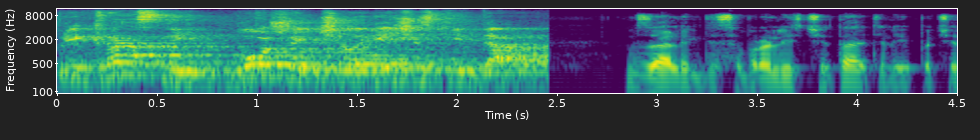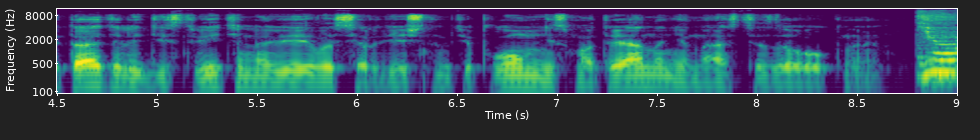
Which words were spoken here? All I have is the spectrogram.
прекрасный Божий человеческий дар. В зале, где собрались читатели и почитатели, действительно веяло сердечным теплом, несмотря на ненастье за окнами. Я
